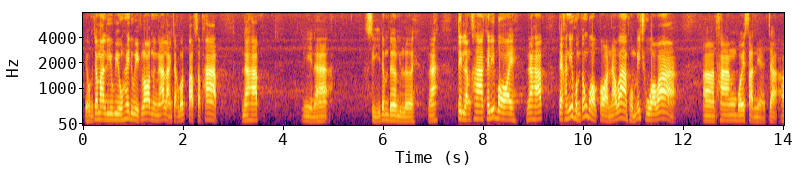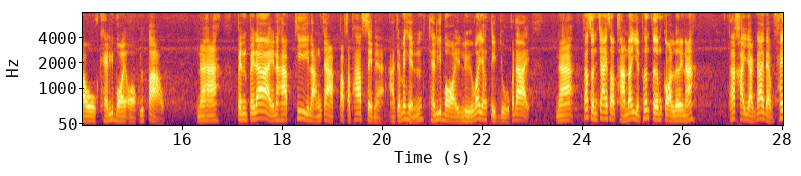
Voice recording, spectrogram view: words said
เดี๋ยวผมจะมารีวิวให้ดูอีกรอบหนึ่งนะ หลังจากรถปรับสภาพนะครับ นี่นะฮะสีเดิมๆอยู่เลยนะติดหลังคาแคลิบอยนะครับ แต่คันนี้ผมต้องบอกก่อนนะว่าผมไม่ชัวร์ว่าาทางบริษัทเนี่ยจะเอาแคลิบอยออกหรือเปล่า นะฮะเป็นไปได้นะครับที่หลังจากปรับสภาพเสร็จเนี่ยอาจจะไม่เห็นแคลรี่บอยหรือว่ายังติดอยู่ก็ได้นะฮะถ้าสนใจสอบถามรายละเอียดเพิ่มเติมก่อนเลยนะ ถ้าใครอยากได้แบบให้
